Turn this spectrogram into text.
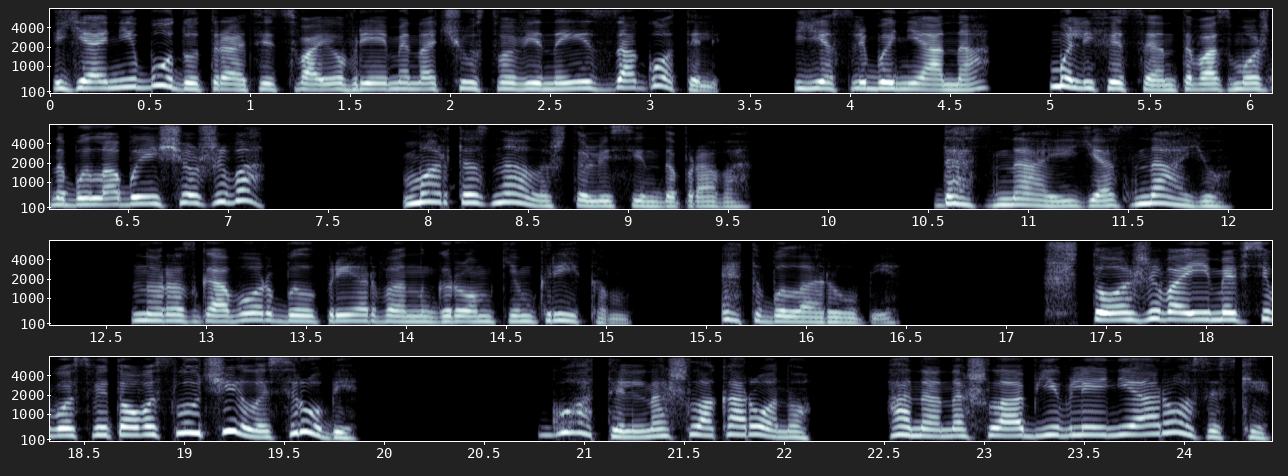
Я не буду тратить свое время на чувство вины из-за Готель. Если бы не она, Малефисента, возможно, была бы еще жива. Марта знала, что Люсинда права. «Да знаю, я знаю!» Но разговор был прерван громким криком. Это была Руби. «Что же во имя всего святого случилось, Руби?» «Готель нашла корону. Она нашла объявление о розыске.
